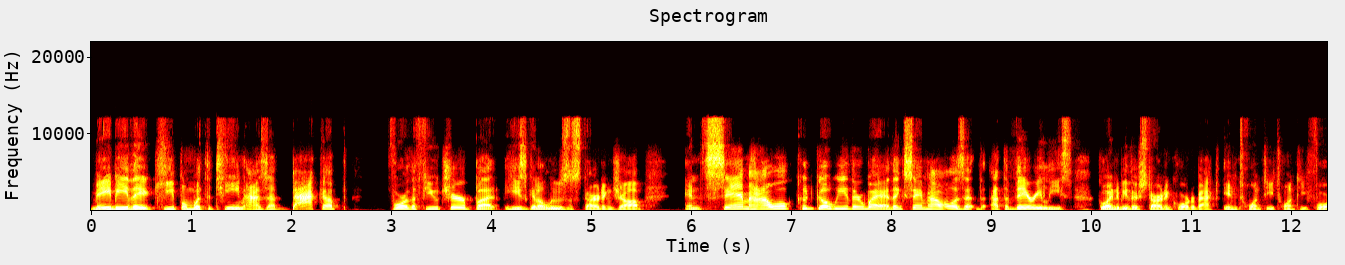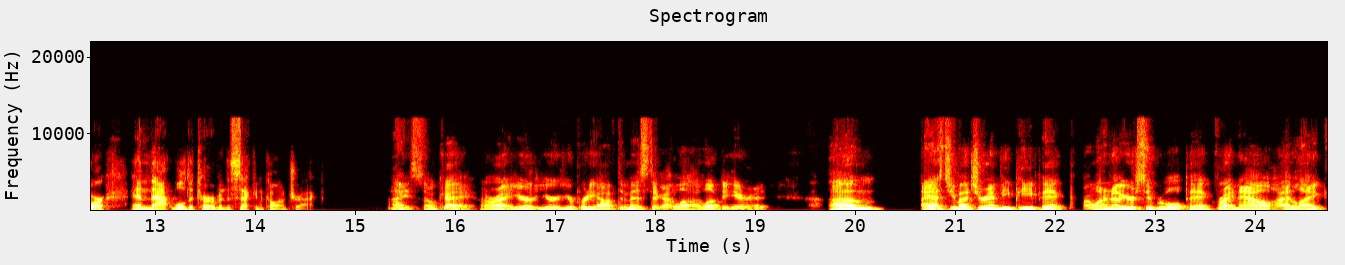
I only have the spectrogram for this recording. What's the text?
Maybe they keep him with the team as a backup for the future, but he's going to lose a starting job. And Sam Howell could go either way. I think Sam Howell is at, at the very least going to be their starting quarterback in 2024, and that will determine the second contract. Nice. Okay. All right. You're you're you're pretty optimistic. I love I love to hear it. Um, I asked you about your MVP pick. I want to know your Super Bowl pick. Right now, I like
